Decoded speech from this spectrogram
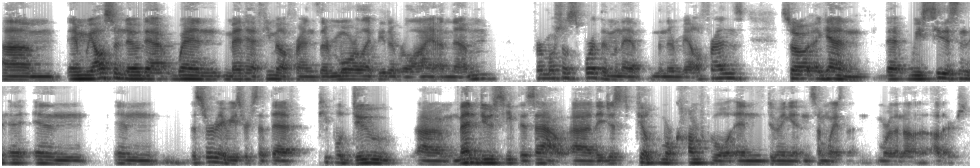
Um, and we also know that when men have female friends, they're more likely to rely on them for emotional support than when they have when they're male friends. So again, that we see this in in in the survey research that that people do um, men do seek this out. Uh, they just feel more comfortable in doing it in some ways than, more than others.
